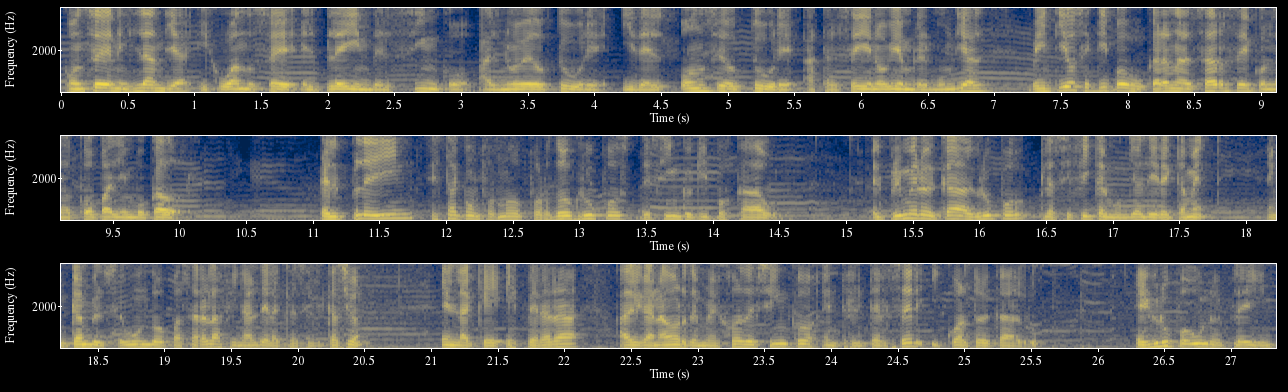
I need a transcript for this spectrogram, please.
Con sede en Islandia y jugándose el play-in del 5 al 9 de octubre y del 11 de octubre hasta el 6 de noviembre el mundial, 22 equipos buscarán alzarse con la Copa del Invocador. El play-in está conformado por dos grupos de cinco equipos cada uno. El primero de cada grupo clasifica al mundial directamente, en cambio el segundo pasará a la final de la clasificación, en la que esperará al ganador de mejor de 5 entre el tercer y cuarto de cada grupo. El grupo 1 del play-in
